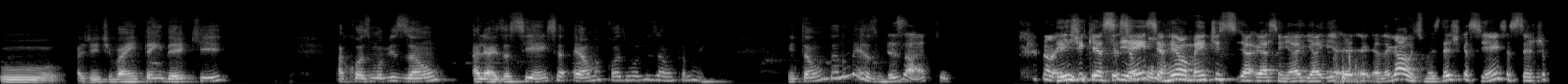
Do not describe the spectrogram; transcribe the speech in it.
O, a gente vai entender que a cosmovisão, aliás, a ciência é uma cosmovisão também. Então, dando mesmo. Exato. Não, desde que a ciência é realmente, assim, aí, aí é, é, é, legal isso, mas desde que a ciência seja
